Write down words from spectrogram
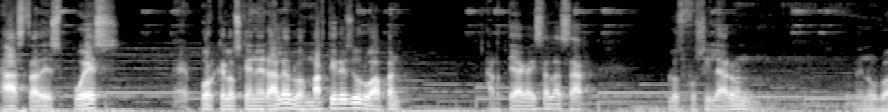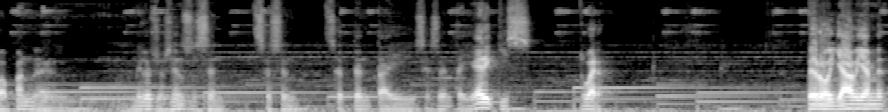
Hasta después, eh, porque los generales, los mártires de Uruapan, Arteaga y Salazar, los fusilaron en Uruapan en 1870 y 60 y X. Bueno, pero ya habían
